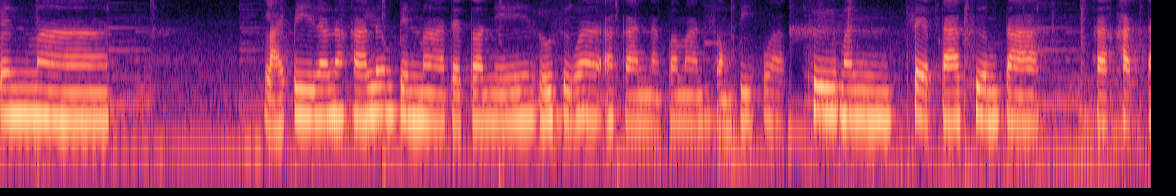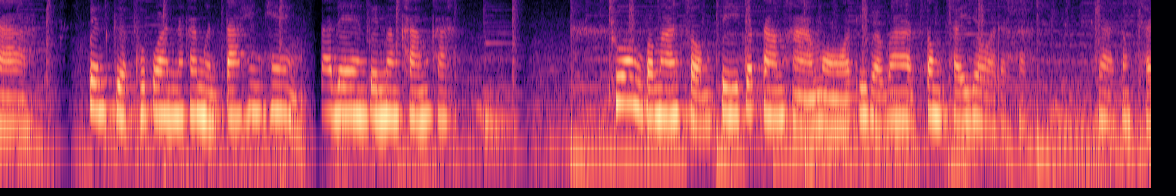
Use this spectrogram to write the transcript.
ป็นมาหลายปีแล้วนะคะ เริ่มเป็นมาแต่ตอนนี้รู้สึกว่าอาการหนักประมาณ 2 ปีกว่า คือมันเสบตาเคืองตาค่ะขัดตา เป็นเกือบทุกวันนะคะ เหมือนตาแห้งๆ ตาแดงเป็นบางครั้งค่ะ ช่วงประมาณ 2 ปีก็ตามหาหมอที่แบบว่าต้องใช้ยอดอะค่ะ จะต้องใช้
